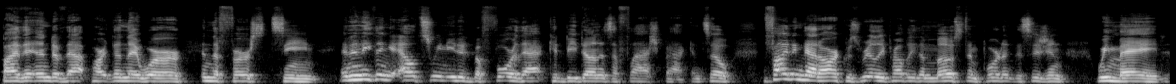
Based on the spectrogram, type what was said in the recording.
by the end of that part than they were in the first scene. And anything else we needed before that could be done as a flashback. And so finding that arc was really probably the most important decision we made.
